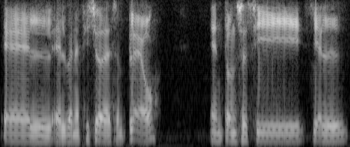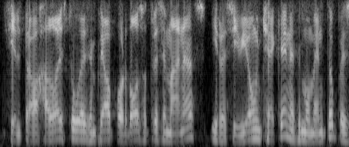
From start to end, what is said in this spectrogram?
el, beneficio de desempleo. Entonces, si, si, el, si el trabajador estuvo desempleado por dos o tres semanas y recibió un cheque en ese momento, pues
